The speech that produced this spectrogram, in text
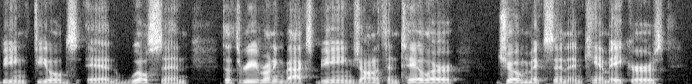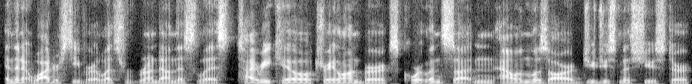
being Fields and Wilson. The three running backs being Jonathan Taylor, Joe Mixon, and Cam Akers. And then at wide receiver, let's run down this list: Tyreek Hill, Treylon Burks, Courtland Sutton, Allen Lazard, Juju Smith-Schuster,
